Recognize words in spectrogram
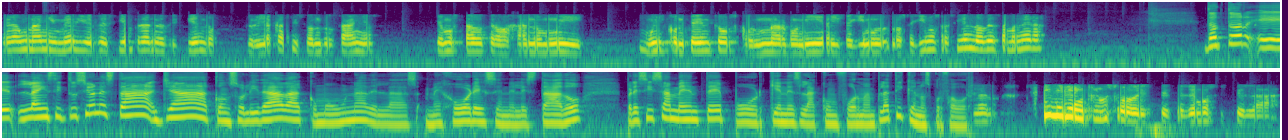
Era un año y medio, es de siempre ando diciendo, pero ya casi son dos años. Hemos estado trabajando muy muy contentos, con una armonía y seguimos lo seguimos haciendo de esa manera. Doctor, eh, la institución está ya consolidada como una de las mejores en el estado, precisamente por quienes la conforman. Platíquenos, por favor. Claro. Sí, mire, incluso este, tenemos este, la,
